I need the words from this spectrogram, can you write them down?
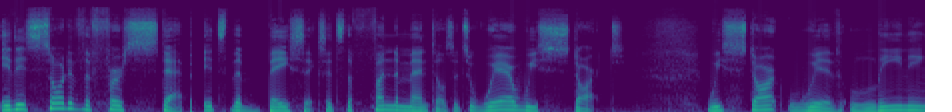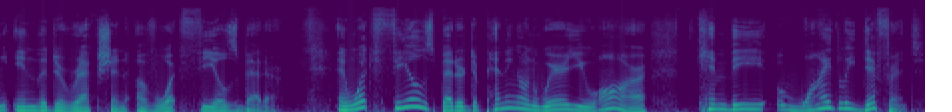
it is sort of the first step. It's the basics, it's the fundamentals, it's where we start. We start with leaning in the direction of what feels better. And what feels better, depending on where you are, can be widely different.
